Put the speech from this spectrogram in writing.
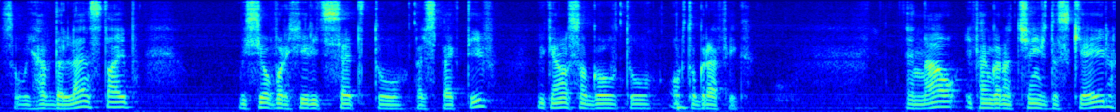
So we have the lens type. We see over here it's set to perspective. We can also go to orthographic. And now if I'm gonna change the scale,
